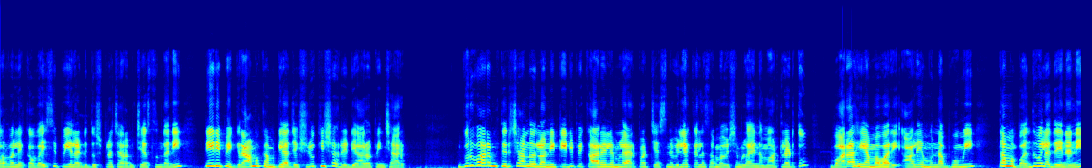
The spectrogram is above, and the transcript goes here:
ఓర్వలేక వైసీపీ ఇలాంటి దుష్ప్రచారం చేస్తుందని టీడీపీ గ్రామ కమిటీ అధ్యక్షుడు కిషోర్ రెడ్డి ఆరోపించారు. గురువారం తిరుచానూరులోని టీడీపీ కార్యాలయంలో ఏర్పాటు చేసిన విలేకరుల సమావేశంలో ఆయన మాట్లాడుతూ వారాహి అమ్మవారి ఆలయం ఉన్న భూమి తమ బంధువులదేనని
